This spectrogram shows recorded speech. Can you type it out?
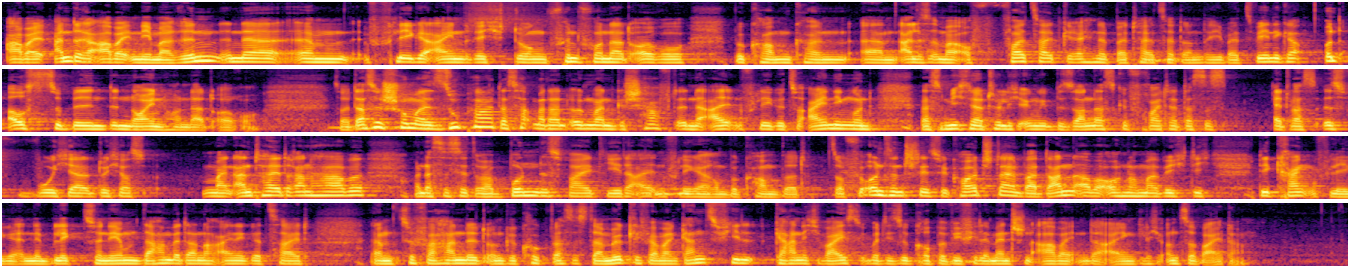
Arbeit, andere Arbeitnehmerinnen in der ähm, Pflegeeinrichtung 500 Euro bekommen können. Ähm, alles immer auf Vollzeit gerechnet, bei Teilzeit dann jeweils weniger. Und Auszubildende 900 Euro. So, das ist schon mal super. Das hat man dann irgendwann geschafft, in der Altenpflege zu einigen. Und was mich natürlich irgendwie besonders gefreut hat, dass es etwas ist, wo ich ja durchaus meinen Anteil dran habe und dass es jetzt aber bundesweit jede Altenpflegerin bekommen wird. So für uns in Schleswig-Holstein war dann aber auch nochmal wichtig, die Krankenpflege in den Blick zu nehmen. Da haben wir dann noch einige Zeit ähm, zu verhandelt und geguckt, was ist da möglich, weil man ganz viel gar nicht weiß über diese Gruppe, wie viele Menschen arbeiten da eigentlich und so weiter.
